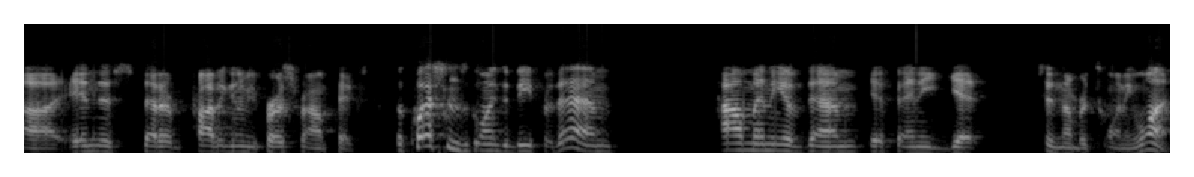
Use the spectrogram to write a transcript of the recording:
uh, in this that are probably going to be first round picks. The question is going to be for them, how many of them, if any, get to number 21?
